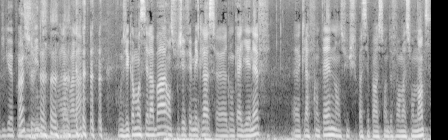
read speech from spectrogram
Big up Ah, 18. voilà, voilà. Donc j'ai commencé là-bas, ensuite j'ai fait mes classes euh, donc à l'INF, euh, Clairefontaine, ensuite je suis passé par le centre de formation de Nantes,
